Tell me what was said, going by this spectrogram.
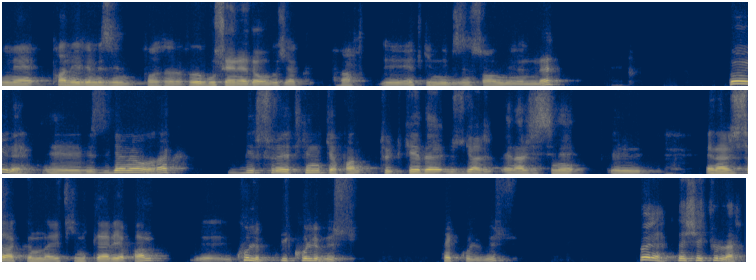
Yine panelimizin fotoğrafı bu senede olacak e, etkinliğimizin son gününde. Böyle. e, biz genel olarak bir sürü etkinlik yapan, Türkiye'de rüzgar enerjisini e, enerjisi hakkında etkinlikler yapan kulüp, bir kulübüz. Tek kulübüz. Böyle. Teşekkürler.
